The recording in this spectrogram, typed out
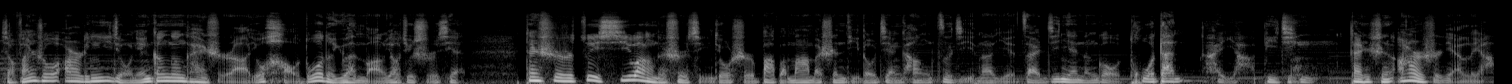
小凡说：“二零一九年刚刚开始啊，有好多的愿望要去实现，但是最希望的事情就是爸爸妈妈身体都健康，自己呢也在今年能够脱单。哎呀，毕竟单身二十年了呀。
